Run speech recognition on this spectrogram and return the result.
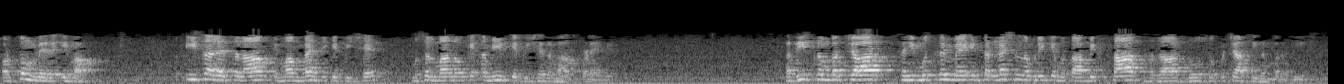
اور تم میرے امام۔ عیسیٰ علیہ السلام امام مہدی کے پیچھے، مسلمانوں کے امیر کے پیچھے نماز پڑھیں گے۔ حدیث نمبر چار، صحیح مسلم میں انٹرنیشنل نمبر کے مطابق سات ہزار دو سو پچاسی نمبر حدیث۔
